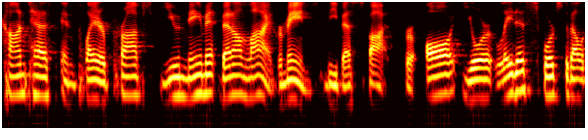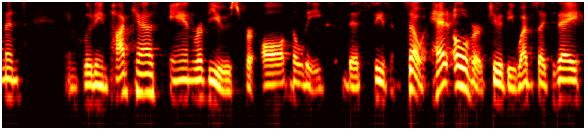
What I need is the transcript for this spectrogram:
contest, and player props, you name it, BetOnline remains the best spot for all your latest sports developments including podcasts and reviews for all the leagues this season. So head over to the website today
